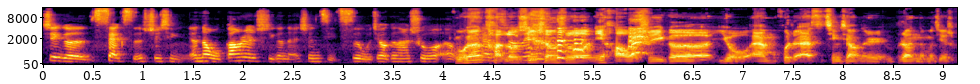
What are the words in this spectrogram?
这个 sex 的事情，那我刚认识一个男生几次，我就要跟他说，呃，我刚 sex 才袒露心声说：“你好，我是一个有 M 或者 S 倾向的人，不知道你能不能接受。”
